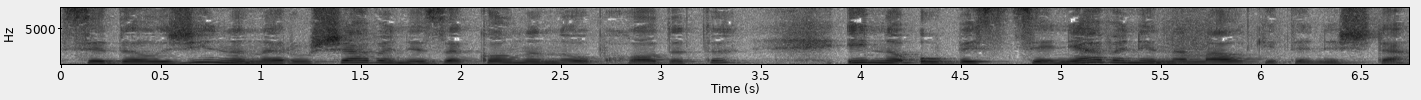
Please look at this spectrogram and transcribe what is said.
се дължи на нарушаване закона на обходата и на обесценяване на малките неща.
